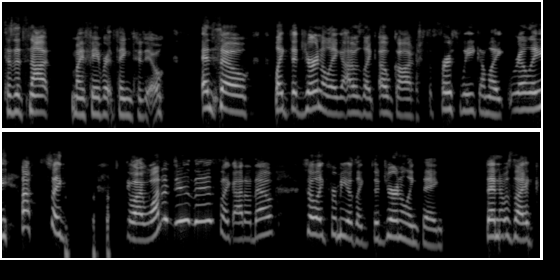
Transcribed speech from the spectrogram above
because it's not my favorite thing to do. And so, like the journaling, I was like, oh gosh, the first week, I'm like, really? I was like, do I want to do this? Like, I don't know. So, like, for me, it was like the journaling thing. Then it was like,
